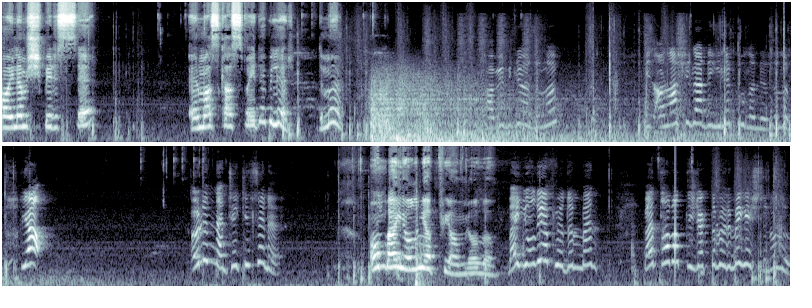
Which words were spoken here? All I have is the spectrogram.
oynamış birisi elmas kasmayı da bilir. Değil mi? Abi biliyoruz oğlum. Biz anarşilerde hile kullanıyoruz oğlum. Ya! Önümden çekilsene. Oğlum ben yolu yapıyorum yolu. Ben yolu yapıyordum ben. Ben tam atlayacaktım önüme geçtin oğlum.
